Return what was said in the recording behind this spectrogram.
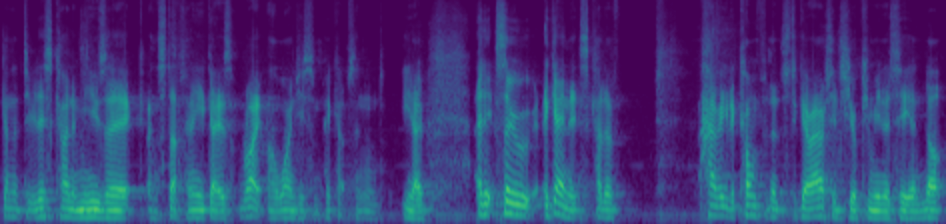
going to do this kind of music and stuff. And he goes, right, I'll wind you some pickups. And, you know, and it, so again, it's kind of having the confidence to go out into your community and not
